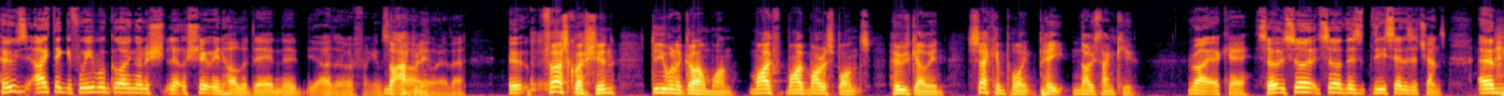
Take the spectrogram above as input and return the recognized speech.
who's? I think if we were going on a sh- little shooting holiday in the I don't know, fucking Sahara happening. or whatever. Uh, First question: Do you want to go on one? My my my response: Who's going? Second point: Pete. No, thank you. right. Okay. So so so there's. Do you say there's a chance? Um,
